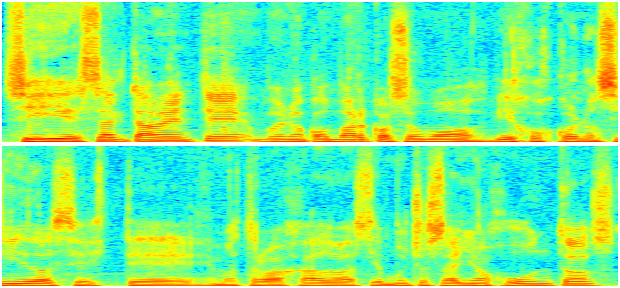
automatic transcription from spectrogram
Sí, exactamente. Bueno, con Marcos somos viejos conocidos, este, hemos trabajado hace muchos años juntos.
